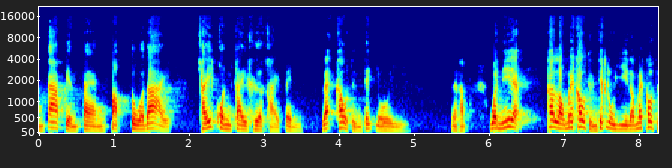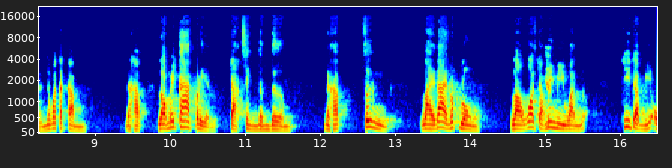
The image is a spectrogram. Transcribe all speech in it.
ำกล้าเปลี่ยนแปลงปรับตัวได้ ใช้กลไกเครือข่ายเป็น และเข้าถึงเทคโนโลยีนะครับ วันนี้เนี่ยถ้าเราไม่เข้าถึงเทคโนโลยี เราไม่เข้าถึงนวัตกรรมนะครับ เราไม่กล้าเปลี่ยนจากสิ่งเดิมๆนะครับ ซึ่งรายได้ลดลง เราก็จะไม่มีวันที่จะมีโอ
